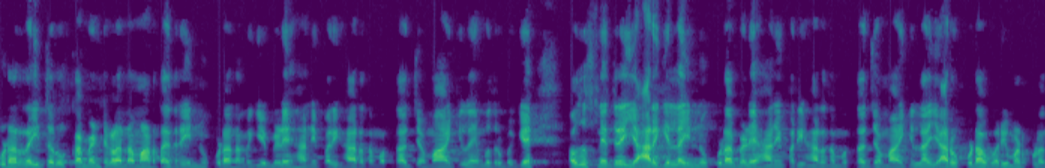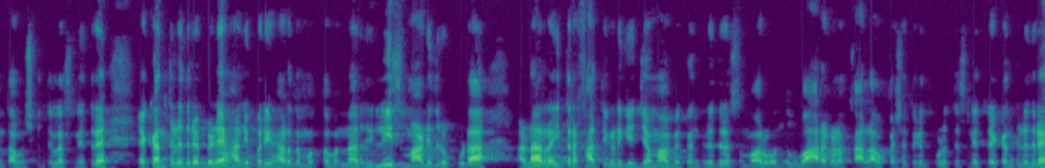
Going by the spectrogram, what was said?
ಕೂಡ ರೈತರು ಕಮೆಂಟ್ ಗಳನ್ನ ಮಾಡ್ತಾ ಇದ್ರೆ ಇನ್ನೂ ಕೂಡ ನಮಗೆ ಬೆಳೆ ಹಾನಿ ಪರಿಹಾರದ ಮೊತ್ತ ಜಮಾ ಆಗಿಲ್ಲ ಎಂಬುದರ ಬಗ್ಗೆ. ಹೌದು ಸ್ನೇಹಿತರೆ, ಯಾರಿಗೆಲ್ಲ ಇನ್ನೂ ಕೂಡ ಬೆಳೆ ಹಾನಿ ಪರಿಹಾರದ ಮೊತ್ತ ಜಮಾ ಆಗಿಲ್ಲ, ಯಾರು ಕೂಡ ವರಿ ಮಾಡ್ಕೊಳ್ಳುವಂತ ಅವಶ್ಯಕತೆ ಇಲ್ಲ ಸ್ನೇಹಿತರೆ. ಯಾಕಂತ ಹೇಳಿದ್ರೆ ಬೆಳೆ ಹಾನಿ ಪರಿಹಾರದ ಮೊತ್ತವನ್ನ ರಿಲೀಸ್ ಮಾಡಿದ್ರು ಕೂಡ ಹಣ ರೈತರ ಖಾತೆಗಳಿಗೆ ಜಮಾ ಆಗ್ಬೇಕಂತ ಹೇಳಿದ್ರೆ ಸುಮಾರು ಒಂದು ವಾರಗಳ ಕಾಲಾವಕಾಶ ತೆಗೆದುಕೊಳ್ಳುತ್ತೆ ಸ್ನೇಹಿತರೆ. ಯಾಕಂತ ಹೇಳಿದ್ರೆ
